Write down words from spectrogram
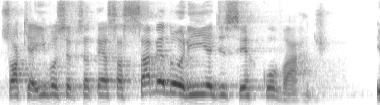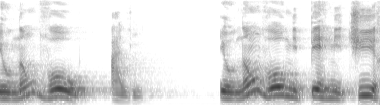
Só que aí você precisa ter essa sabedoria de ser covarde. Eu não vou ali. Eu não vou me permitir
